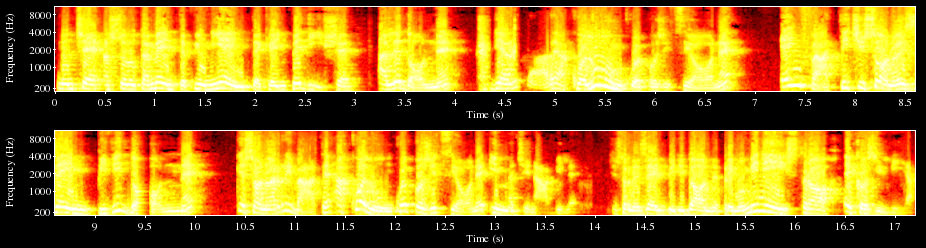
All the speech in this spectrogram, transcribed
non c'è assolutamente più niente che impedisce alle donne di arrivare a qualunque posizione e infatti ci sono esempi di donne che sono arrivate a qualunque posizione immaginabile. Ci sono esempi di donne primo ministro e così via.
